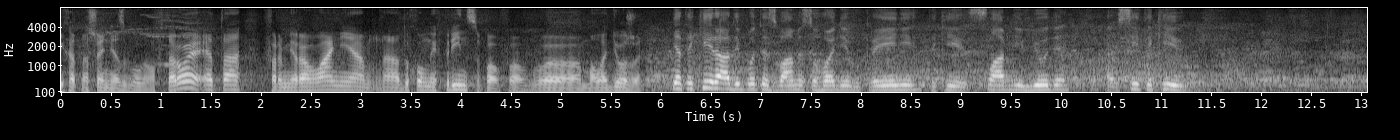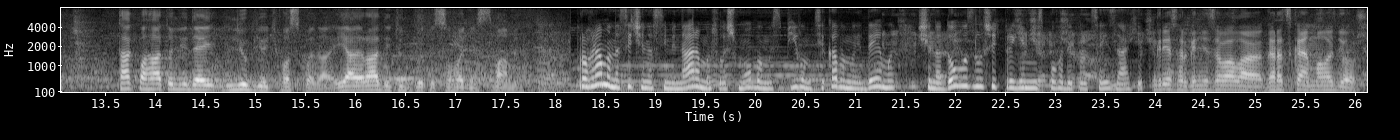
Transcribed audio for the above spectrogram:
их отношения с Богом. Второе – это формирование духовных принципов в молодежи. Я такий радий бути з вами сьогодні в Україні, такі славні люди, е, всі такі. Так багато людей люблять Господа. І я радий тут бути сьогодні з вами. Програма насичена семінарами, флешмобами, співом, цікавими ідеями, ще надовго залишить приємні спогади про цей захід. Конгресс организовала городская молодежь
